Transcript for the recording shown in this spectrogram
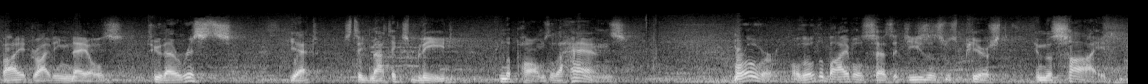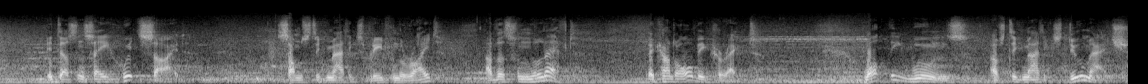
by driving nails to their wrists, yet stigmatics bleed from the palms of the hands. Moreover, although the Bible says that Jesus was pierced in the side, it doesn't say which side. Some stigmatics bleed from the right, others from the left. They can't all be correct. What the wounds of stigmatics do match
